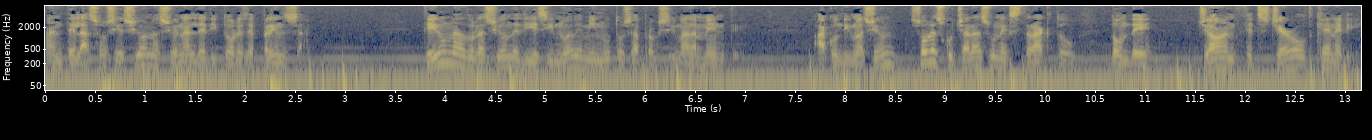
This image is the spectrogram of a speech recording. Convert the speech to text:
ante la Asociación Nacional de Editores de Prensa. Tiene una duración de 19 minutos aproximadamente. A continuación, solo escucharás un extracto donde John Fitzgerald Kennedy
